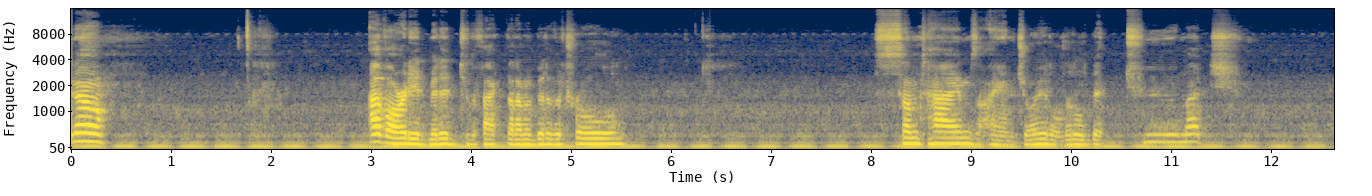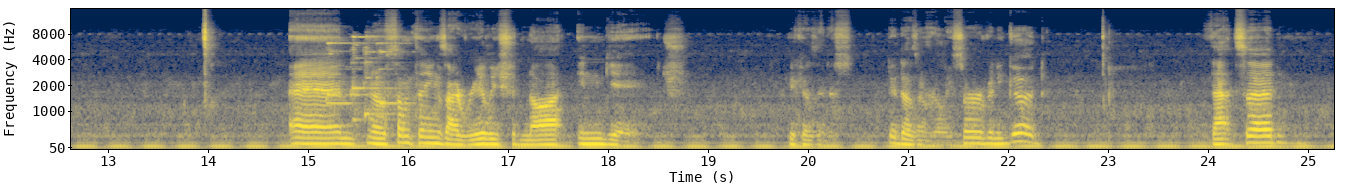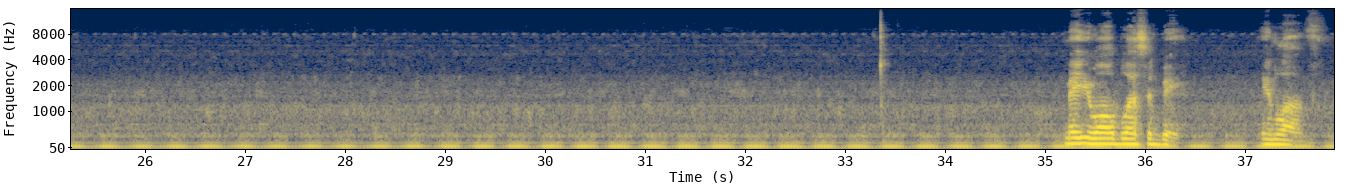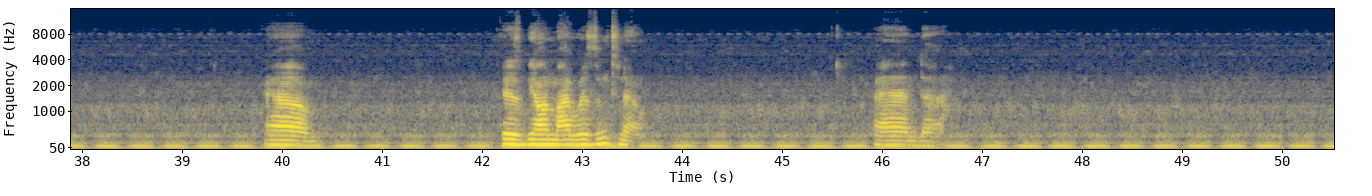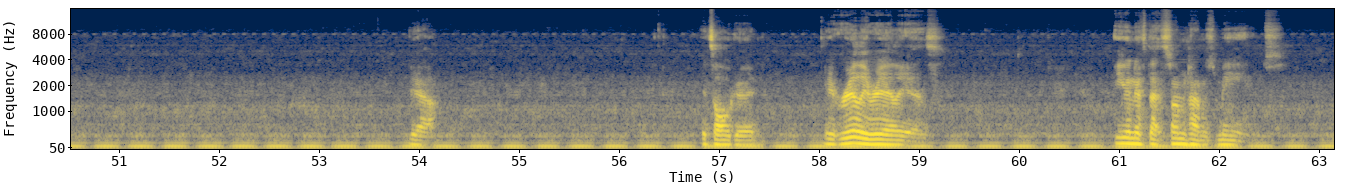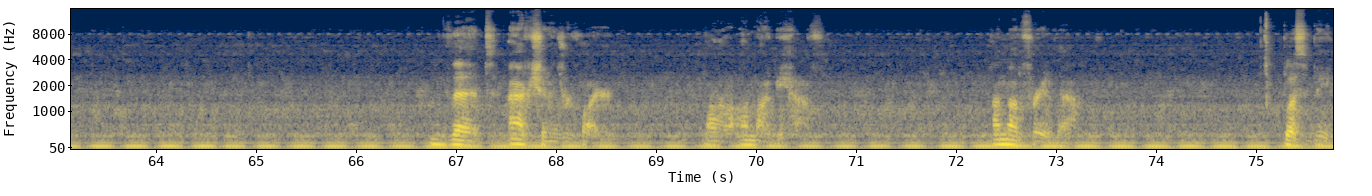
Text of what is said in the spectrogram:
You know, I've already admitted to the fact that I'm a bit of a troll. Sometimes I enjoy it a little bit too much. And, you know, some things I really should not engage because it is it doesn't really serve any good. That said, may you all blessed be in love. Um, it is beyond my wisdom to know. And uh, yeah, it's all good. It really, really is. Even if that sometimes means that action is required uh, on my behalf. I'm not afraid of that. Blessed be.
